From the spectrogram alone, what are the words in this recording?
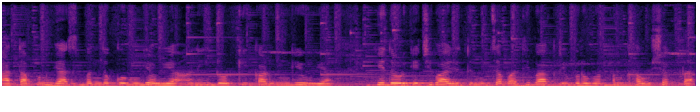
आता आपण गॅस बंद करून घेऊया आणि ही दोडकी काढून घेऊया. ही दोडक्याची भाजी तुम्ही चपाती भाकरीबरोबर पण खाऊ शकता.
